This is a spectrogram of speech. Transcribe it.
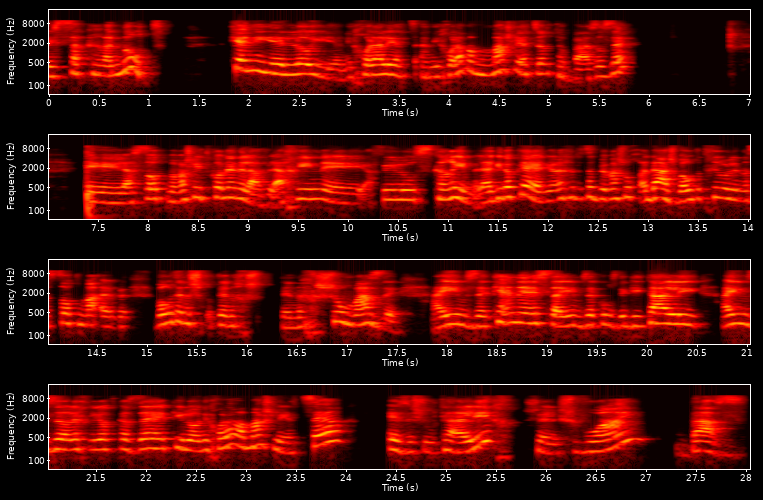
וסקרנות. כן יהיה, לא יהיה. אני יכולה, לייצ... אני יכולה ממש לייצר את הבאז הזה, אה, לעשות, ממש להתכונן אליו, להכין אה, אפילו סקרים, להגיד אוקיי, אני הולכת לצאת במשהו חדש, בואו תתחילו לנסות, בואו תנש, תנח, תנחשו מה זה, האם זה כנס, האם זה קורס דיגיטלי, האם זה הולך להיות כזה, כאילו אני יכולה ממש לייצר איזשהו תהליך של שבועיים באז.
